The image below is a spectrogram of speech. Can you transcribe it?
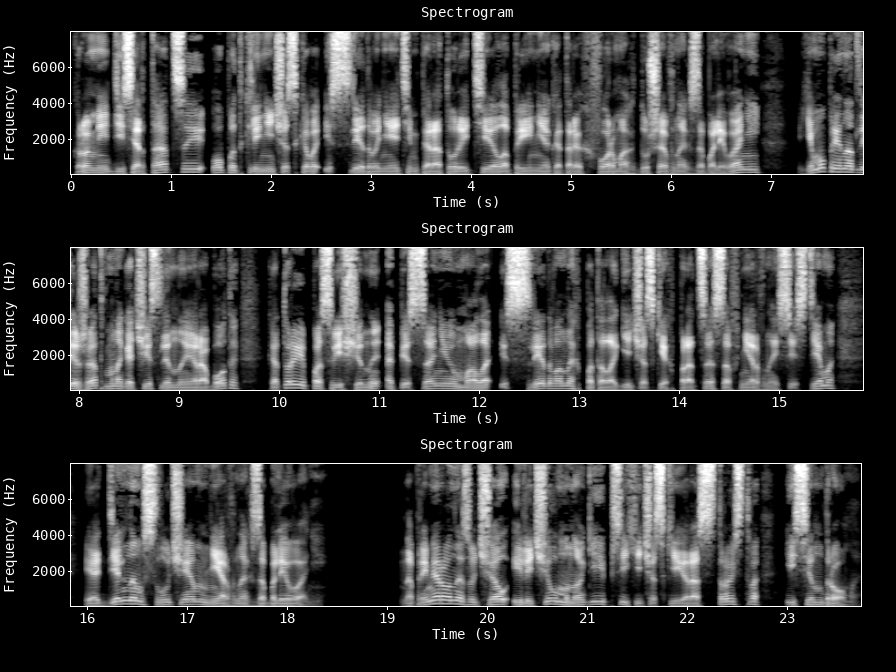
Кроме диссертации, опыт клинического исследования температуры тела при некоторых формах душевных заболеваний Ему принадлежат многочисленные работы, которые посвящены описанию малоисследованных патологических процессов нервной системы и отдельным случаям нервных заболеваний. Например, он изучал и лечил многие психические расстройства и синдромы.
